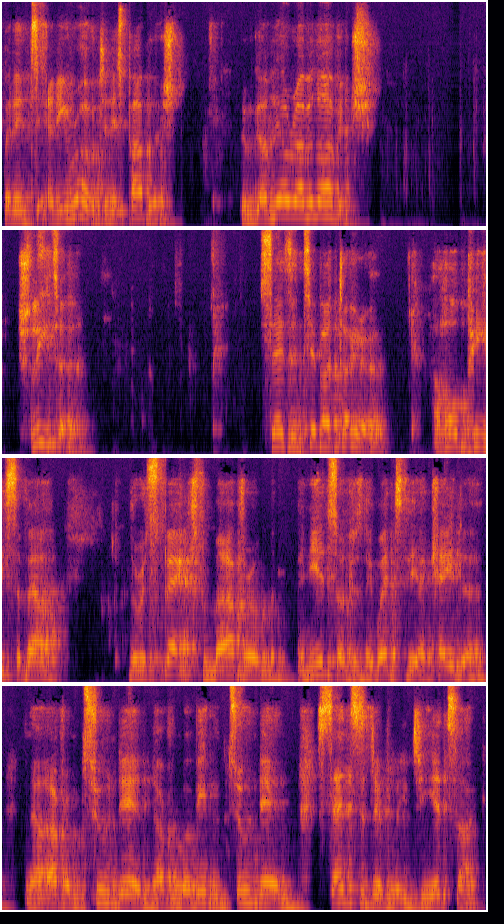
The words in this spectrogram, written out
But in, and he wrote and it's published. Rabbi Gamliel Rabinovich, Shlita, says in Tiv HaTorah a whole piece about the respect from Avram and Yitzhak as they went to the Akedah. Now Avram tuned in, Avram Avinu tuned in sensitively to Yitzhak.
